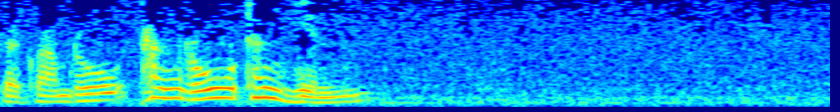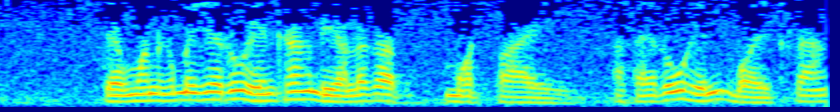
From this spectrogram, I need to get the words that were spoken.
เกิดความรู้ทั้งรู้ทั้งเห็น แต่มันก็ไม่ใช่รู้เห็นครั้งเดียวแล้วก็หมดไป อาศัยรู้เห็นบ่อยครั้ง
